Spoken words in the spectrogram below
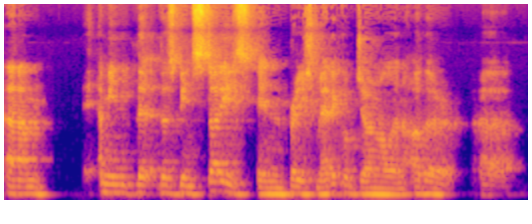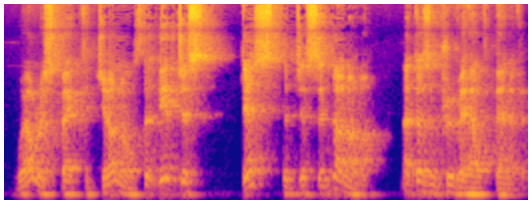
um, I mean, the, there's been studies in British Medical Journal and other uh, well-respected journals that they've just dissed. They've just said, no, no, no, that doesn't prove a health benefit.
